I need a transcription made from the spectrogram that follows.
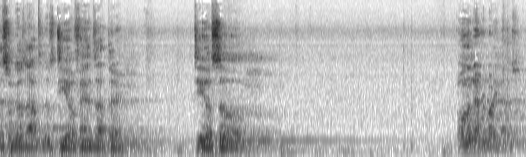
This one goes out to those Dio fans out there. Dio Solo. One that everybody knows.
